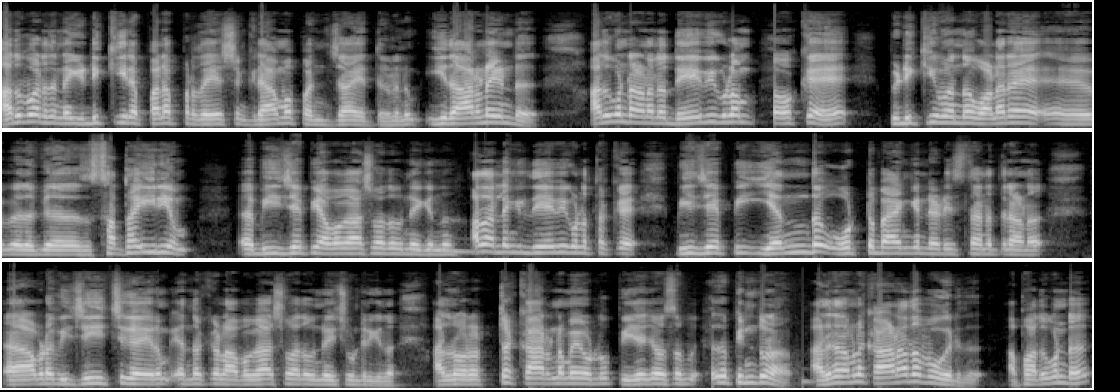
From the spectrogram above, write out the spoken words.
അതുപോലെ തന്നെ ഇടുക്കിയിലെ പല പ്രദേശം ഗ്രാമപഞ്ചായത്തുകളിലും ഈ ധാരണയുണ്ട്. അതുകൊണ്ടാണല്ലോ ദേവികുളം ഒക്കെ പിടിക്കുമെന്ന് വളരെ സധൈര്യം ബി ജെ പി അവകാശവാദം ഉന്നയിക്കുന്നത് അതല്ലെങ്കിൽ ദേവികുളത്തൊക്കെ ബി ജെ പി എന്ത് വോട്ട് ബാങ്കിന്റെ അടിസ്ഥാനത്തിലാണ് അവിടെ വിജയിച്ചു കയറും എന്നൊക്കെയുള്ള അവകാശവാദം ഉന്നയിച്ചുകൊണ്ടിരിക്കുന്നത്. അതിനൊരൊറ്റ കാരണമേ ഉള്ളൂ. പി ജെ ജോസഫ് പിന്തുണ. അതിനെ നമ്മൾ കാണാതെ പോകരുത്. അപ്പൊ അതുകൊണ്ട്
